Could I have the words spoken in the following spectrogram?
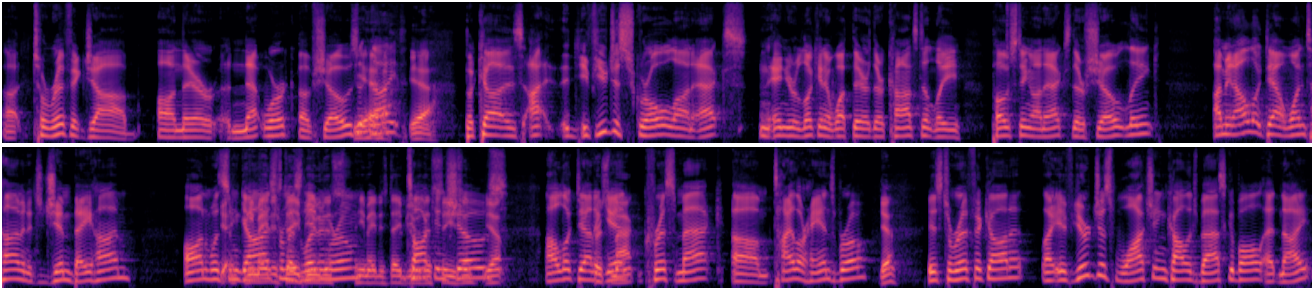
uh, terrific job on their network of shows at yeah, night. yeah. because I, if you just scroll on X and, and you're looking at what they're they're constantly posting on X, their show link. I mean, I'll look down one time and it's Jim Boeheim on with Yeah, some guys his from his living this- room. he made his debut this talking shows. Yep. I'll look down Chris again. Mack. Chris Mack, um, Tyler Hansbrough Yeah. is terrific on it. Like if you're just watching college basketball at night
